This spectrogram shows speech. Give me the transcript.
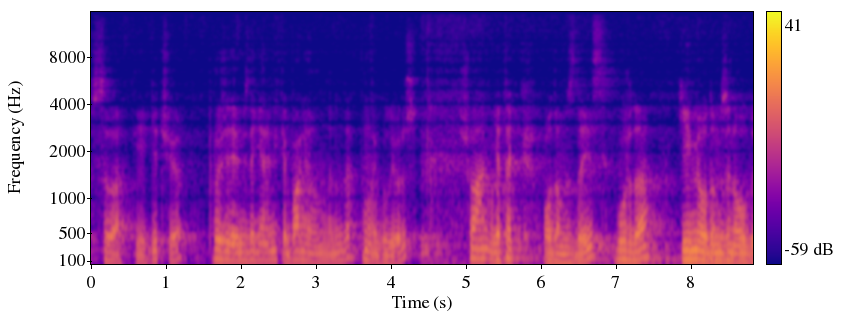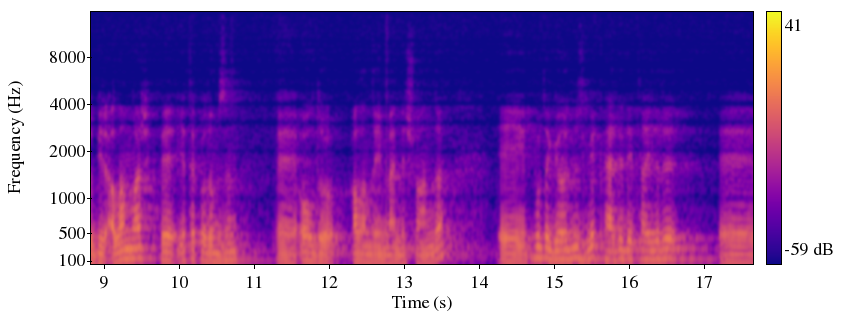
sıva diye geçiyor. Projelerimizde genellikle banyo alanlarında bunu uyguluyoruz. Şu an yatak odamızdayız. Burada giyinme odamızın olduğu bir alan var ve yatak odamızın e, olduğu alandayım ben de şu anda. E, burada gördüğünüz gibi perde detayları e,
